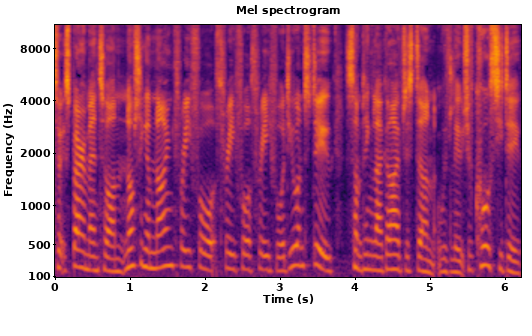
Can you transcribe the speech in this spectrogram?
to experiment on. Nottingham 9343434. Do you want to do something like I've just done with Looch? Of course you do.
